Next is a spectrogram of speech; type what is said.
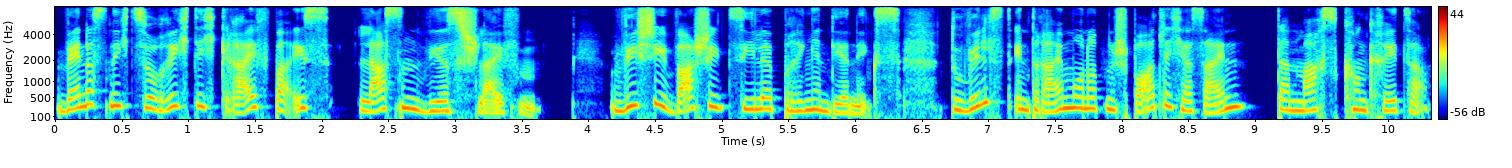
Wenn das nicht so richtig greifbar ist, lassen wir es schleifen. Wischi-waschi-Ziele bringen dir nichts. Du willst in drei Monaten sportlicher sein, dann mach's konkreter.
